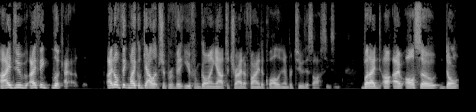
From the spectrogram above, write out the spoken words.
I do. I think. Look, I, I don't think Michael Gallup should prevent you from going out to try to find a quality number two this offseason. But I, I also don't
